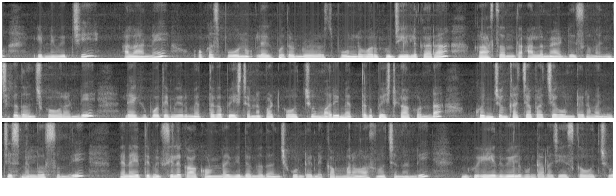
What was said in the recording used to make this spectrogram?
ఎండుమిర్చి అలానే ఒక స్పూను లేకపోతే రెండు స్పూన్ల వరకు జీలకర్ర కాస్తంత అల్లం యాడ్ చేసుకుని మంచిగా దంచుకోవాలండి. లేకపోతే మీరు మెత్తగా పేస్ట్ అన్న పట్టుకోవచ్చు. మరి మెత్తగా పేస్ట్ కాకుండా కొంచెం కచ్చపచ్చగా ఉంటేనే మంచి స్మెల్ వస్తుంది. నేనైతే మిక్సీలో కాకుండా ఈ విధంగా దంచుకుంటేనే కమ్మన వాసన వచ్చిందండి. మీకు ఏది వీలుకుంటే అలా చేసుకోవచ్చు.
